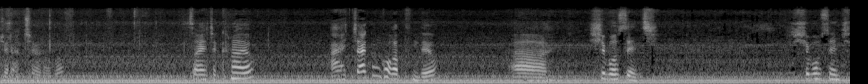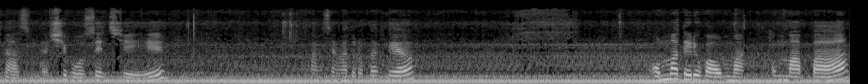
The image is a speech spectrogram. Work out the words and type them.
줄 않죠 여러분 사이즈 크나요? 아 작은 것 같은데요? 아 15cm 15cm 나왔습니다. 15cm 방생하도록 할게요. 엄마 데려가 엄마. 엄마 아빠.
